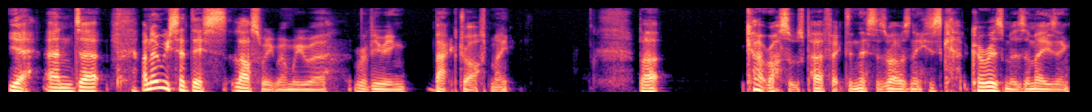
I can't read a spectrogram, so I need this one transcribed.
Yeah, and uh, I know we said this last week when we were reviewing Backdraft, mate, but Kurt Russell's perfect in this as well, isn't he? His cha- charisma is amazing.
